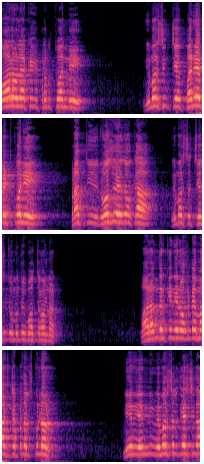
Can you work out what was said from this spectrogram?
ఓరవలేక ఈ ప్రభుత్వాన్ని విమర్శించే పనే పెట్టుకొని ప్రతిరోజు ఏదో ఒక విమర్శ చేస్తూ ముందుకు పోతా ఉన్నాను వారందరికీ నేను ఒకటే మాట చెప్పదలుచుకున్నాను. మీరు ఎన్ని విమర్శలు చేసినా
